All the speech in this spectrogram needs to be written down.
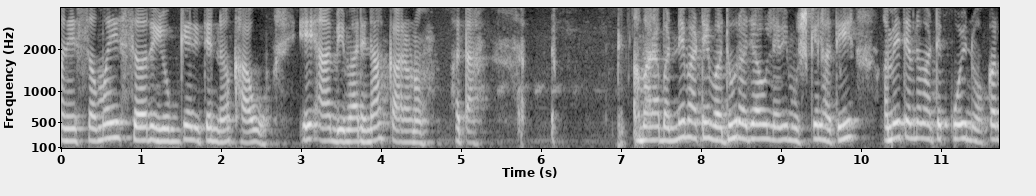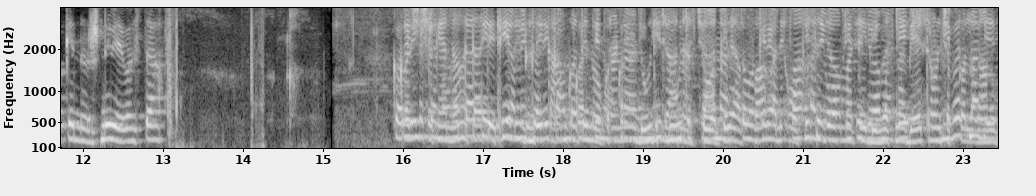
અને સમયસર યોગ્ય રીતે ન ખાવું એ આ બીમારીના કારણો હતા. અમારા બંને માટે વધુ રજાઓ લેવી મુશ્કેલ હતી. અમે તેમના માટે કોઈ નોકર કે નર્સની વ્યવસ્થા કરી શક્યા ન હતા. તેથી અમે ઘરે કામ કરતી નોકરાણીને દૂધ ચા નાસ્તો વગેરે આપવા અને ઓફિસે જવા માટે દિવસમાં બે ત્રણ ચક્કર લગાવવાનું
